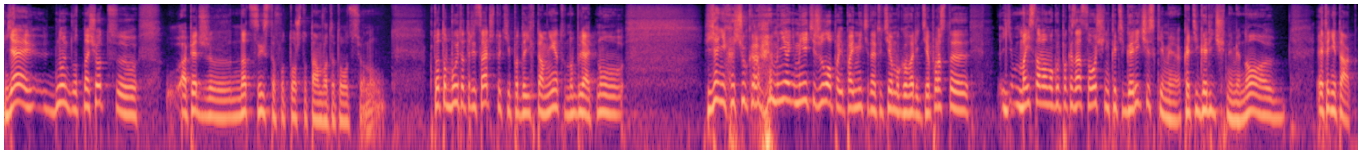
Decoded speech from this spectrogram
Я, ну, вот насчет, э, опять же, нацистов, вот то, что там вот это вот все, ну, кто-то будет отрицать, что типа, да их там нету, ну, блядь, ну, я не хочу, мне, мне тяжело, пой- поймите, на эту тему говорить. Я просто... Мои слова могут показаться очень категорическими, категоричными, но это не так.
